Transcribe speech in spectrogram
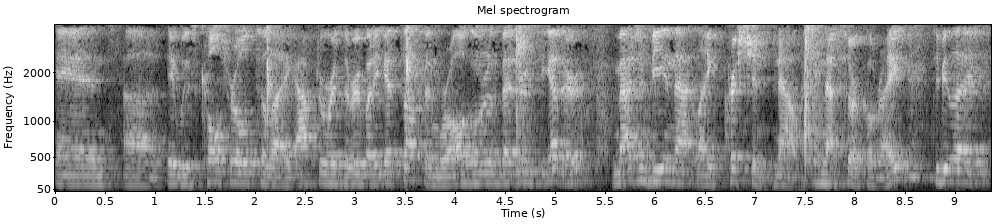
and uh, it was cultural to like afterwards everybody gets up and we're all going to the bedroom together. Imagine being that like Christian now in that circle, right? To be like,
